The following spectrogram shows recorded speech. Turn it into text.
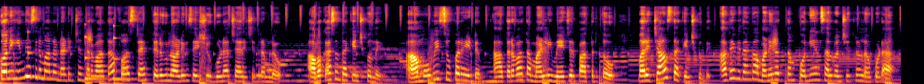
కొన్ని హిందీ సినిమాల్లో నటించిన తర్వాత ఫస్ట్ టైం తెలుగులో అడవిశేషు గూఢాచారి చిత్రంలో అవకాశం దక్కించుకుంది. ఆ మూవీ సూపర్ హిట్. ఆ తర్వాత మళ్ళీ మేజర్ పాత్రతో మరి ఛాన్స్ దక్కించుకుంది. అదేవిధంగా మణిరత్నం పొన్నియన్ సెల్వన్ చిత్రంలో కూడా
